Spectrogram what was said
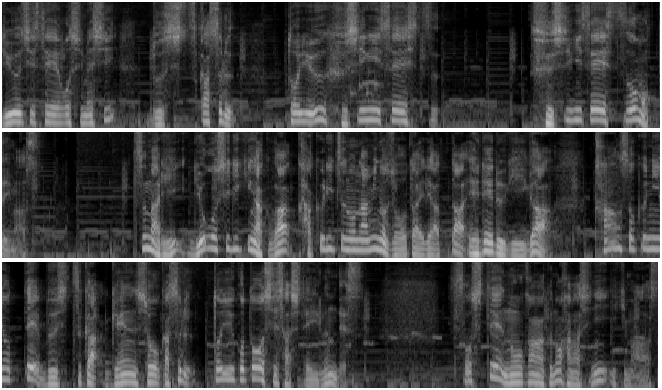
粒子性を示し物質化するという不思議性質不思議性質を持っています。つまり量子力学は確率の波の状態であったエネルギーが観測によって物質化減少化するということを示唆しているんです。そして脳科学の話に行きます。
